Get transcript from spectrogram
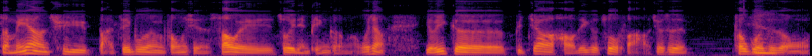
怎么样去把这部分风险稍微做一点平衡？啊？我想有一个比较好的一个做法，就是透过这种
